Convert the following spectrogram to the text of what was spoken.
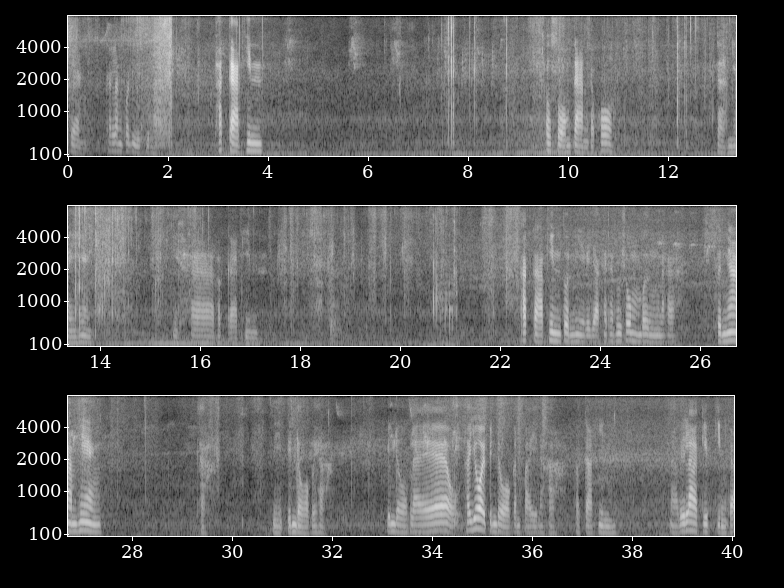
แข้งกำลังพอดีกินผักกาดหินเอาสองจานกับพ่อ กาดใหญ่แห้ง นี่ค่ะผักกาดหินผักกาดหินต้นนี้ก็อยากให้ท่านผู้ชมเบิ่งนะคะเป็นงามแห้งค่ะ นี่เป็นดอกเลยค่ะ เป็นดอกแล้วถ้าย่อยเป็นดอกกันไปนะคะผักกาดหินนะเวลาเก็บกินก็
